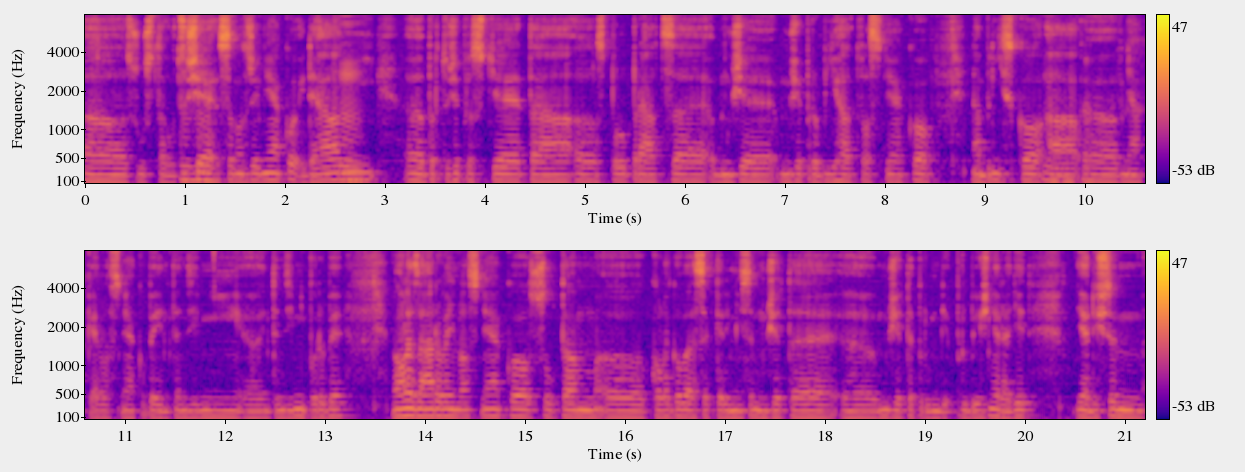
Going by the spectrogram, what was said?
Eh, z ústavu, což je mhm. samozřejmě jako ideální, hmm. protože prostě ta eh, spolupráce může, může probíhat vlastně jako na blízko hmm, a tak. v nějaké vlastně jakoby intenzivní, intenzivní podobě. No ale zároveň vlastně jako jsou tam kolegové, se kterými se můžete, můžete průběžně radit. Já když jsem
